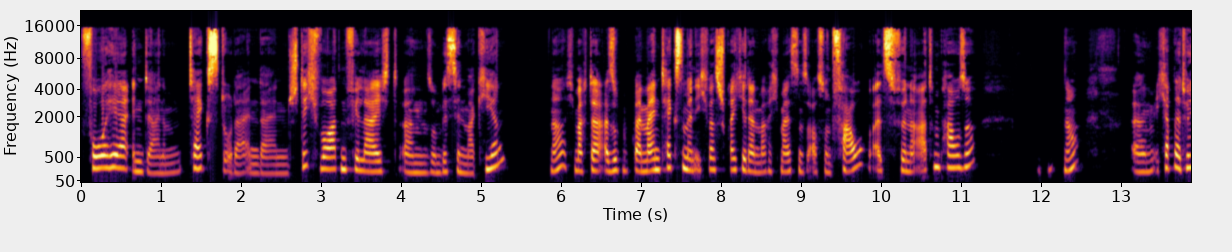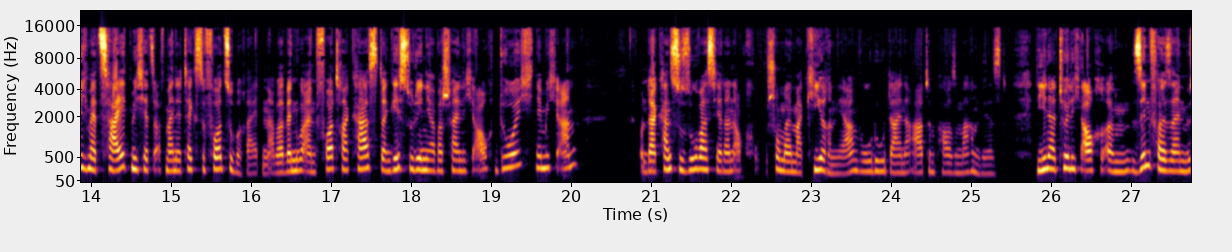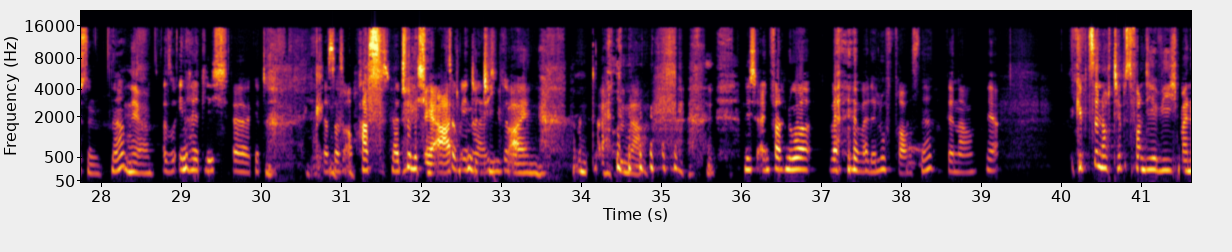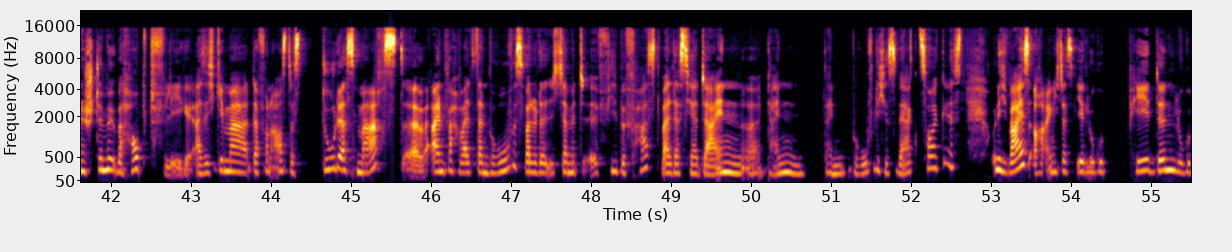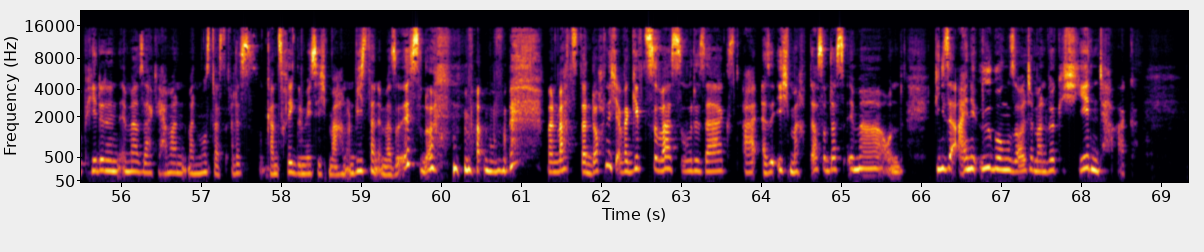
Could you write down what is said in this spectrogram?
vorher in deinem Text oder in deinen Stichworten vielleicht ähm, so ein bisschen markieren. Ne? Ich mache da, also bei meinen Texten, wenn ich was spreche, dann mache ich meistens auch so ein V als für eine Atempause. Ne? Ähm, ich habe natürlich mehr Zeit, mich jetzt auf meine Texte vorzubereiten. Aber wenn du einen Vortrag hast, dann gehst du den ja wahrscheinlich auch durch, nehme ich an. Und da kannst du sowas ja dann auch schon mal markieren, ja, wo du deine Atempause machen wirst. Die natürlich auch ähm, sinnvoll sein müssen, ne? Ja. Also inhaltlich, äh, dass das auch passt. Natürlich er atmet zum Inhalt. tief genau. ein und atmet nach. Nicht einfach nur, weil, weil du Luft brauchst, ne? Genau, ja. Gibt es denn noch Tipps von dir, wie ich meine Stimme überhaupt pflege? Also ich gehe mal davon aus, dass du das machst, äh, einfach weil es dein Beruf ist, weil du dich damit äh, viel befasst, weil das ja dein, äh, dein dein berufliches Werkzeug ist. Und ich weiß auch eigentlich, dass ihr Logopäden, Logopädinnen immer sagt, ja, man, man muss das alles ganz regelmäßig machen. Und wie es dann immer so ist, ne? man, man macht es dann doch nicht. Aber gibt es sowas, wo du sagst, ah, also ich mache das und das immer und diese eine Übung sollte man wirklich jeden Tag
